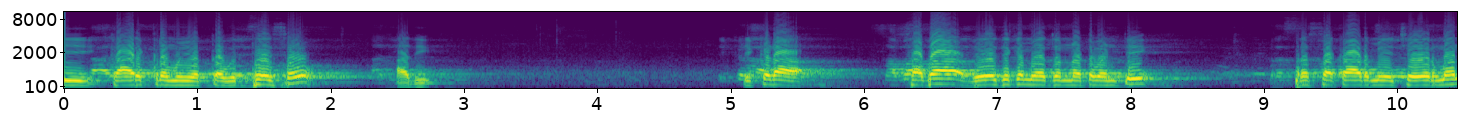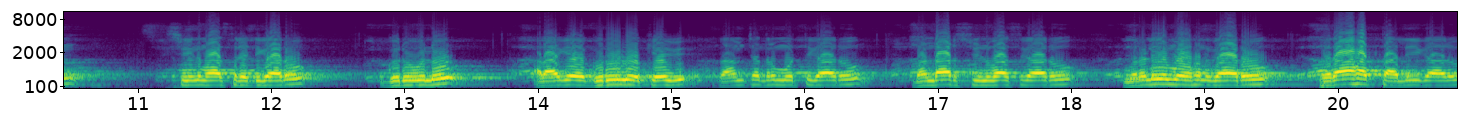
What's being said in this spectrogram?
ఈ కార్యక్రమం యొక్క ఉద్దేశం అది. ఇక్కడ సభ వేదిక మీద ఉన్నటువంటి ప్రెస్ అకాడమీ చైర్మన్ శ్రీనివాసరెడ్డి గారు గురువులు అలాగే గురువులు కేవి రామచంద్రమూర్తి గారు బండారు శ్రీనివాస్ గారు మురళీమోహన్ గారు విరాహత్ అలీ గారు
